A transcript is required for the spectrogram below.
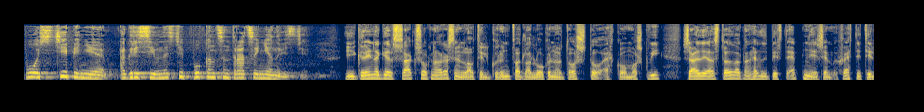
po stepeni agressivnosti, po koncentraciji nenavisti. Í greinagerð saksóknara sem lág til grundvallar lókunar Dost og Ekko Moskvi sagði að stöðvarnar hefði byrt efni sem hvetti til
